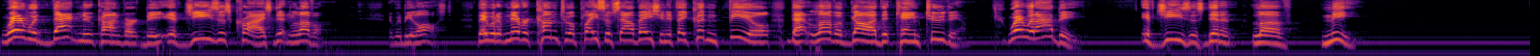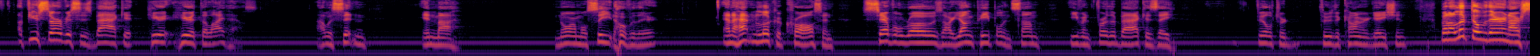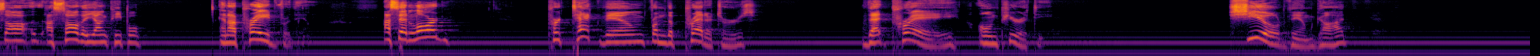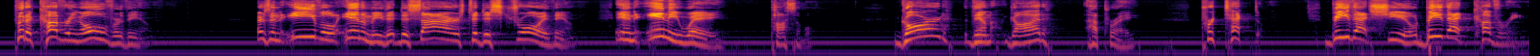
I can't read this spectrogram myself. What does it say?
Where would that new convert be if Jesus Christ didn't love them? It would be lost. They would have never come to a place of salvation if they couldn't feel that love of God that came to them. Where would I be if Jesus didn't love me? A few services back at here, here at the lighthouse, I was sitting in my normal seat over there, and I happened to look across, and several rows, our young people, and some even further back as they filtered through the congregation. But I looked over there and I saw, I saw the young people and I prayed for them. I said, Lord, protect them from the predators that prey on purity. Shield them, God. Put a covering over them. There's an evil enemy that desires to destroy them in any way possible. Guard them, God, I pray. Protect them. Be that shield, be that covering.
